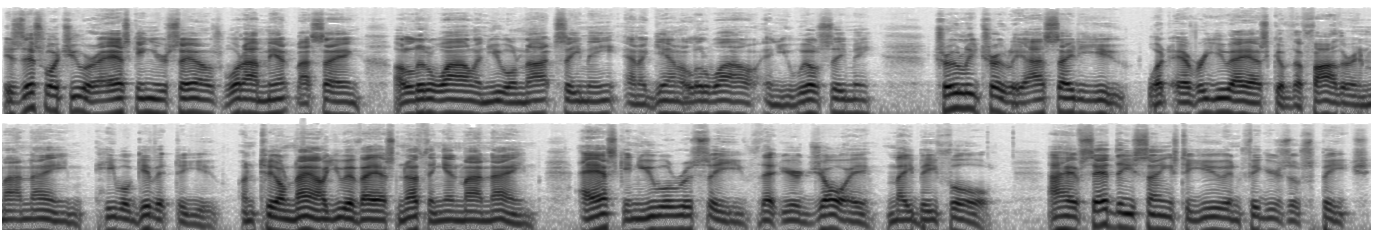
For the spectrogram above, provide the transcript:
is this what you are asking yourselves? What I meant by saying, A little while and you will not see me, and again a little while and you will see me? Truly, truly, I say to you, whatever you ask of the Father in my name, he will give it to you. Until now you have asked nothing in my name. Ask and you will receive, that your joy may be full. I have said these things to you in figures of speech.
